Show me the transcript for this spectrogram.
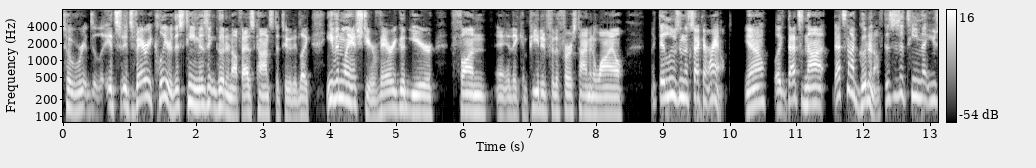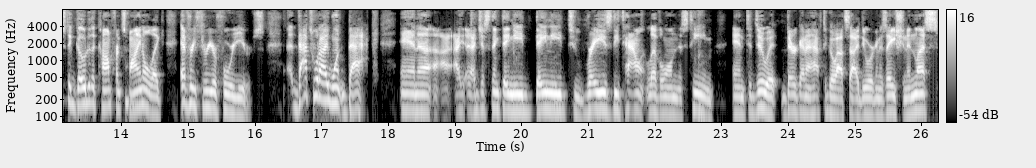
to. Re- it's it's very clear this team isn't good enough as constituted. Like even last year, very good year, fun. Uh, they competed for the first time in a while. Like they lose in the second round. You know, like that's not that's not good enough. This is a team that used to go to the conference final like every three or four years. That's what I want back, and uh, I, I just think they need they need to raise the talent level on this team. And to do it, they're going to have to go outside the organization. Unless,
